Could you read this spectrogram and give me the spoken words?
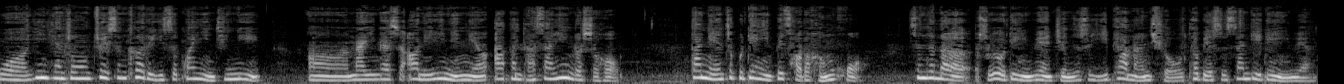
我印象中最深刻的一次观影经历，嗯，那应该是二零一零年《阿凡达》上映的时候。当年这部电影被炒得很火，深圳的所有电影院简直是一票难求，特别是 3D 电影院。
